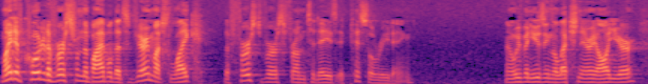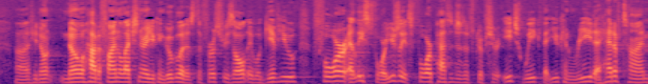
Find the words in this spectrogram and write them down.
might have quoted a verse from the Bible that's very much like the first verse from today's epistle reading. Now, we've been using the lectionary all year. Uh, if you don't know how to find the lectionary, you can Google it. It's the first result. It will give you four, at least four, usually it's four passages of Scripture each week that you can read ahead of time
